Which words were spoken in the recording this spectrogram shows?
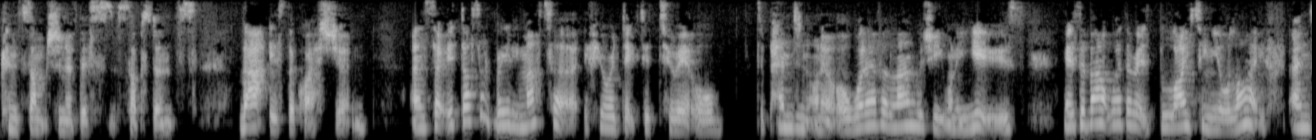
consumption of this substance? That is the question. And so it doesn't really matter if you're addicted to it or dependent on it or whatever language you want to use. It's about whether it's blighting your life. And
